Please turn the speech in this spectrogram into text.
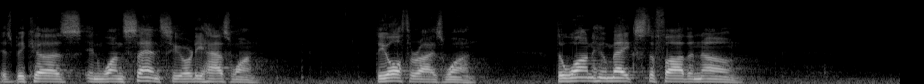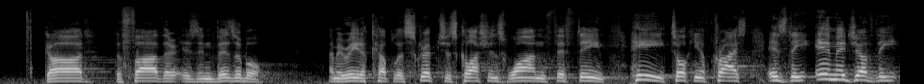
is because, in one sense, he already has one the authorized one, the one who makes the Father known. God the Father is invisible. Let me read a couple of scriptures. Colossians 1:15. He, talking of Christ, is the image of the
